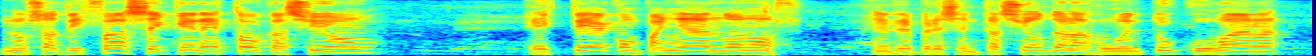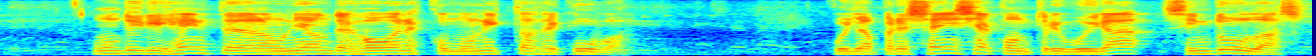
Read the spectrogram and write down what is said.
Nos satisface que en esta ocasión esté acompañándonos en representación de la juventud cubana un dirigente de la Unión de Jóvenes Comunistas de Cuba, cuya presencia contribuirá sin dudas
